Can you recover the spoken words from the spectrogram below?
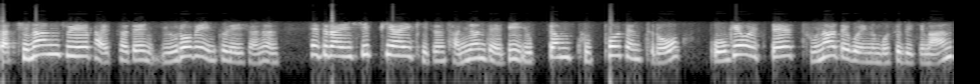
자, 지난주에 발표된 유럽의 인플레이션은 헤드라인 CPI 기준 전년 대비 6.9%로 5개월째 둔화되고 있는 모습이지만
